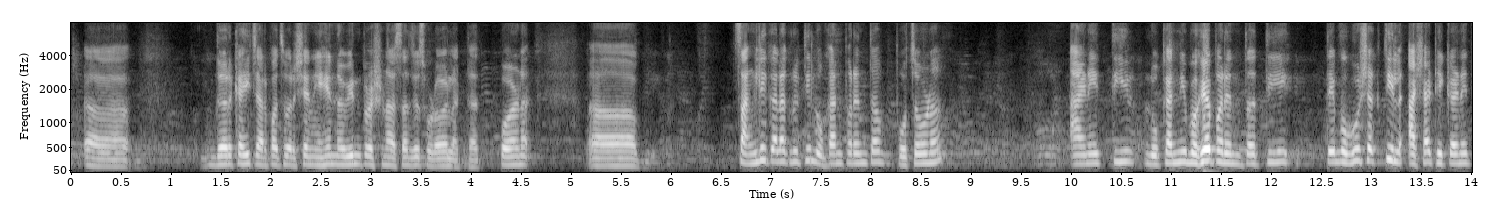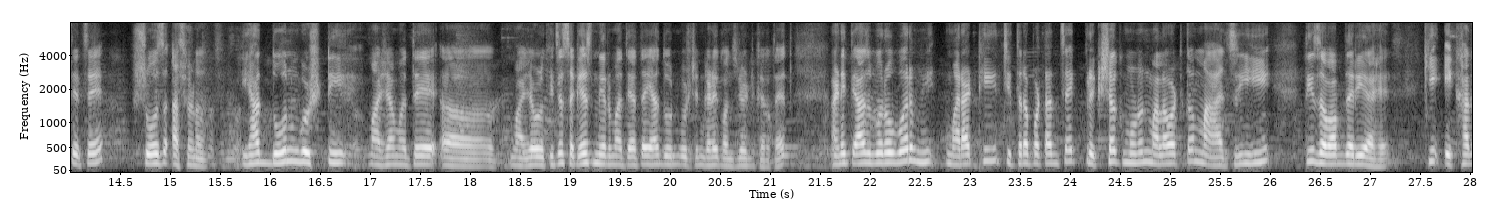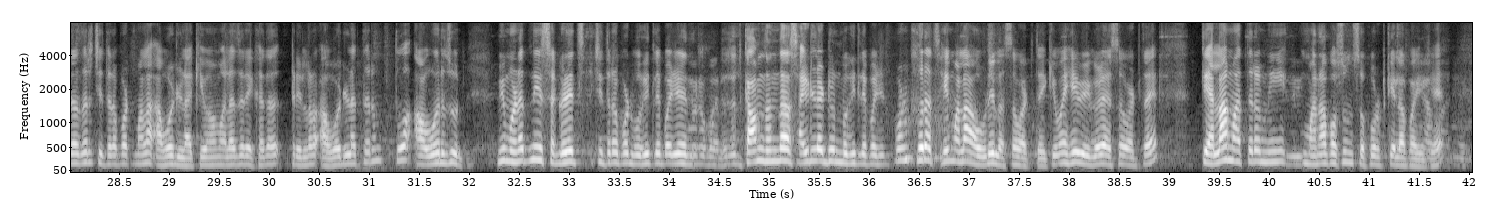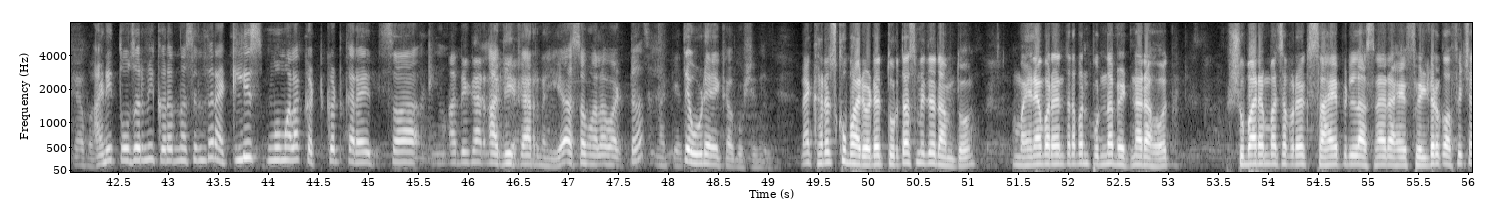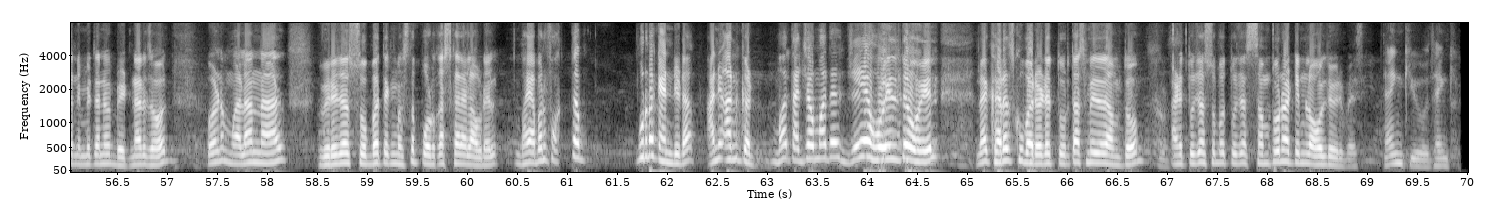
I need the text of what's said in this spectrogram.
दर काही चार पाच वर्षांनी हे नवीन प्रश्न असतात जे सोडवावे लागतात. पण चांगली कलाकृती लोकांपर्यंत पोचवणं आणि ती लोकांनी बघेपर्यंत ती ते बघू शकतील अशा ठिकाणी त्याचे शोज असणं. ह्या दोन गोष्टी माझ्या मते माझ्या ओळखीचे सगळेच निर्माते आता या दोन गोष्टींकडे कॉन्सन्ट्रेट करतायत. आणि त्याचबरोबर मी मराठी चित्रपटांचा एक प्रेक्षक म्हणून मला वाटतं माझीही ती जबाबदारी आहे. की एखादा जर चित्रपट मला आवडला किंवा मला जर एखादा ट्रेलर आवडला तर तो आवर्जून मी म्हणत नाही सगळेच चित्रपट बघितले पाहिजेत कामधंदा साईडला ठेवून बघितले पाहिजेत पण खरंच हे मला आवडेल असं वाटतंय किंवा हे वेगळं असं वाटतंय त्याला मात्र मी मनापासून सपोर्ट केला पाहिजे. आणि तो जर मी करत नसेल तर ऍटलिस्ट मग मला कटकट करायचा अधिकार अधिकार नाहीये असं मला वाटतं. तेवढ्या एका गोष्टीने नाही खरंच खूप भारी वाटत तुर्तास मी ते थांबतो. महिन्यापर्यंत आपण पुन्हा भेटणार आहोत. शुभारंभाचा प्रयोग सहा एप्रिलला असणार आहे. फिल्टर कॉफीच्या निमित्तानं भेटणारच आहोत. पण मला ना विरेजासोबत एक मस्त पॉडकास्ट करायला आवडेल. भाई आपण फक्त पूर्ण कॅन्डिडेट आणि अनकट मग त्याच्यामध्ये जे होईल ते होईल. नाही खरंच खूप भारी तुर्तास मी ते थांबतो. आणि तुझ्यासोबत तुझ्या संपूर्ण टीमला all the very best thank you thank you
